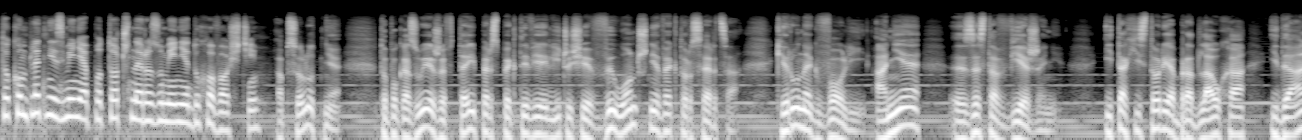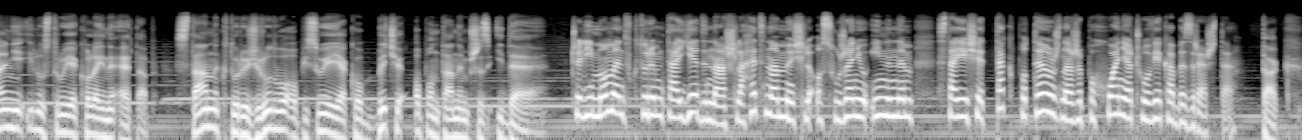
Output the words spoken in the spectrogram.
To kompletnie zmienia potoczne rozumienie duchowości. Absolutnie. To pokazuje, że w tej perspektywie liczy się wyłącznie wektor serca, kierunek woli, a nie e, zestaw wierzeń. I ta historia Bradlaucha idealnie ilustruje kolejny etap. Stan, który źródło opisuje jako bycie opątanym przez ideę. Czyli moment, w którym ta jedna, szlachetna myśl o służeniu innym staje się tak potężna, że pochłania człowieka bez reszty. Tak,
